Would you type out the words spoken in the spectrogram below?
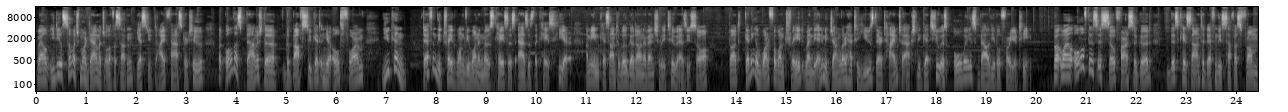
well, you deal so much more damage all of a sudden. Yes, you die faster too, but all this damage, the, the buffs you get in your ult form, you can definitely trade 1v1 in most cases, as is the case here. I mean, K'Sante will go down eventually too, as you saw, but getting a one-for-one trade when the enemy jungler had to use their time to actually get you is always valuable for your team. But while all of this is so far so good, this K'Sante definitely suffers from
